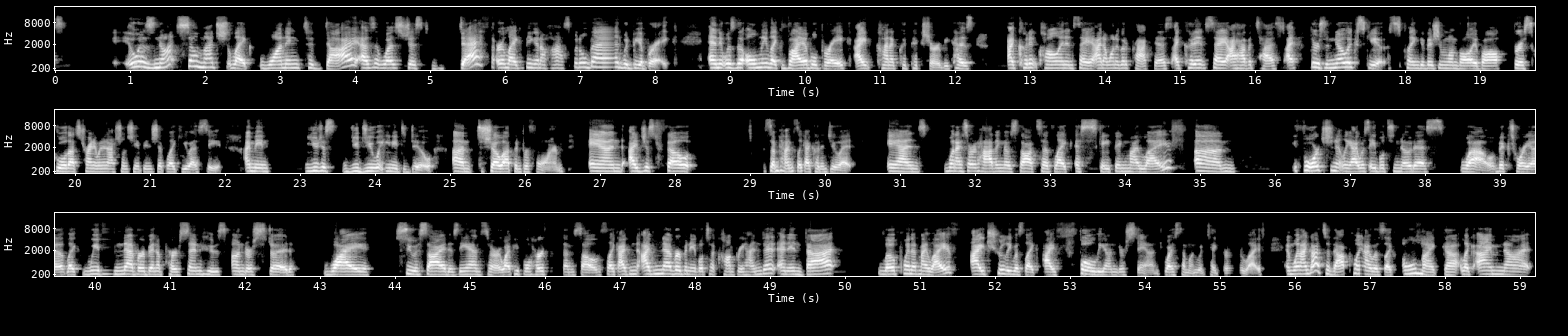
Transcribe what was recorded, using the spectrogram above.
it was not so much like wanting to die as it was just death or like being in a hospital bed would be a break and it was the only like viable break I kind of could picture because I couldn't call in and say I don't want to go to practice. I couldn't say I have a test. I there's no excuse playing Division 1 volleyball for a school that's trying to win a national championship like USC. I mean, you just you do what you need to do um, to show up and perform. And I just felt sometimes like I couldn't do it. And when I started having those thoughts of like escaping my life, um, fortunately, I was able to notice wow, Victoria, like we've never been a person who's understood why suicide is the answer, why people hurt themselves. Like I've I've never been able to comprehend it and in that low point of my life, I truly was like I fully understand why someone would take their life. And when I got to that point, I was like, "Oh my god, like I'm not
